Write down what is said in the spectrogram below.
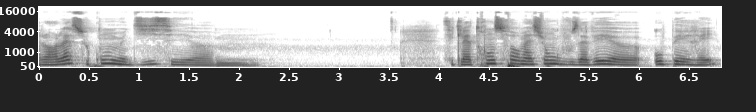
Alors là, ce qu'on me dit, c'est euh, que la transformation que vous avez euh, opérée,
